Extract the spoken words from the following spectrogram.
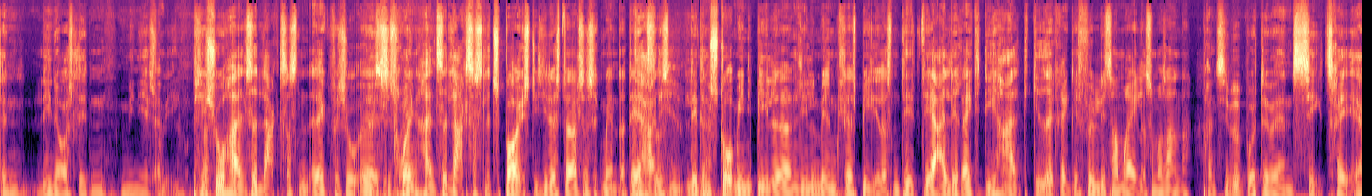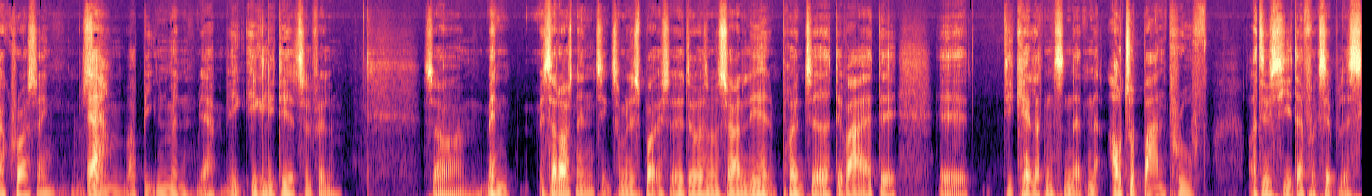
den ligner også lidt en mini SUV. Peugeot har altid lagt sig sådan, eller ikke Peugeot, øh, Ja, Citroën Citroën. har altid lagt sig lidt spøjst i de der størrelsesegmenter. Det er Det har altid de. sådan lidt en Ja. stor minibil eller en lille mellemklassebil eller sådan. Det, det er aldrig rigtigt. De, har, de gider ikke rigtig følge de samme regler som os andre. princippet burde det være en C3 Aircross, ikke? som ja. var bilen, men ja, ikke, ikke lige i det her tilfælde. Så, men, men så er der også en anden ting, som er lidt spøjs. Øh, Det var sådan noget, Søren lige pointerede. Det var, at øh, de kalder den sådan, at den er autobahn-proof. Og det vil sige, at der for eksempel er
